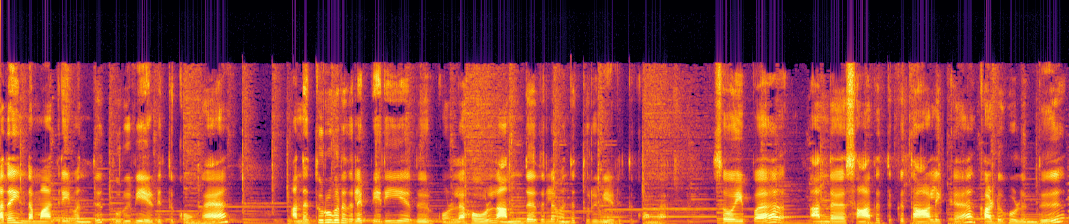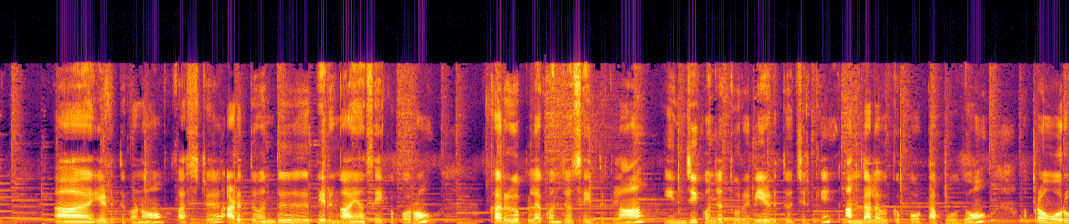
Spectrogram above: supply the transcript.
அதை இந்த மாதிரி வந்து துருவி எடுத்துக்கோங்க. அந்த துருவுறதுல பெரிய இது இருக்கும்ல ஹோல் அந்த இதில் வந்து துருவி எடுத்துக்கோங்க. ஸோ இப்போ அந்த சாதத்துக்கு தாளிக்க கடுகுளுந்து எடுத்துக்கணும் ஃபஸ்ட்டு அடுத்து வந்து பெருங்காயம் சேர்க்க போகிறோம் கருவேப்பிலை கொஞ்சம் சேர்த்துக்கலாம். இஞ்சி கொஞ்சம் துருவி எடுத்து வச்சுருக்கேன். அந்த அளவுக்கு போட்டால் போதும். அப்புறம் ஒரு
